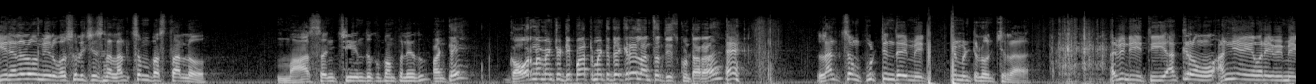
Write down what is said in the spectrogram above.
ఈ నెలలో మీరు వసూలు చేసిన లంచం బస్తాల్లో మా సంచి ఎందుకు పంపలేదు? అంటే గవర్నమెంట్ డిపార్ట్మెంట్ దగ్గరే లంచం తీసుకుంటారా? ఏ, లంచం పుట్టిందే మీ గవర్నమెంట్లోంచిరా. అవినీతి అక్రమం అన్యాయం అనేవి మీ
